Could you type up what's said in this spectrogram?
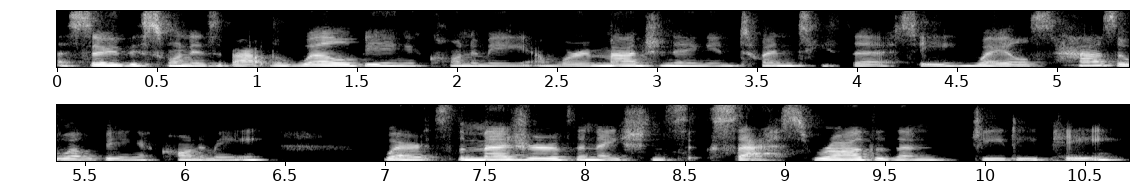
Uh, so this one is about the well-being economy, and we're imagining in 2030 Wales has a well-being economy where it's the measure of the nation's success rather than GDP,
